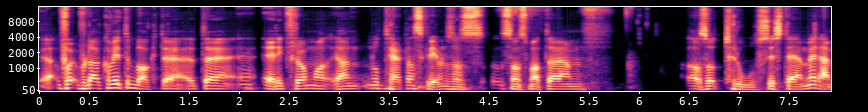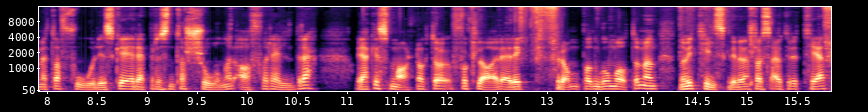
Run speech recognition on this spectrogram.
Ja, for, for, Da kan vi tilbake til, til Erik Fromm. og Jeg har notert han skriver noe sånn, sånn som at um, altså, trossystemer er metaforiske representasjoner av foreldre. Og Jeg er ikke smart nok til å forklare Erik Fromm på en god måte, men når vi tilskriver en slags autoritet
